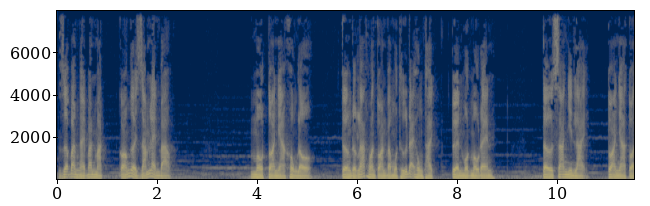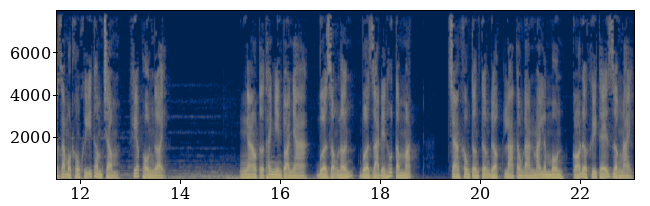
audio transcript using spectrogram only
giữa ban ngày ban mặt có người dám lẻn vào. Một tòa nhà khổng lồ, tường được lát hoàn toàn bằng một thứ đại hồng thạch, tuyền một màu đen. Từ xa nhìn lại, tòa nhà tỏa ra một không khí thâm trầm, khiếp hồn người. Ngao tử thanh nhìn tòa nhà, vừa rộng lớn, vừa dài đến hút tầm mắt chàng không tưởng tượng được là tổng đàn mai lâm môn có được khí thế giường này.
